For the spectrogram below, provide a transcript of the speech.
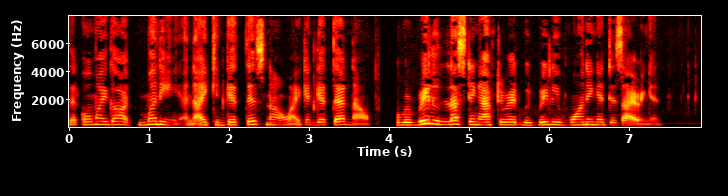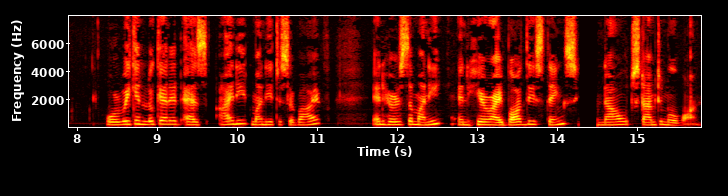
That, oh my God, money, and I can get this now, I can get that now. We're really lusting after it, we're really wanting it, desiring it. Or we can look at it as I need money to survive and here's the money and here i bought these things now it's time to move on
